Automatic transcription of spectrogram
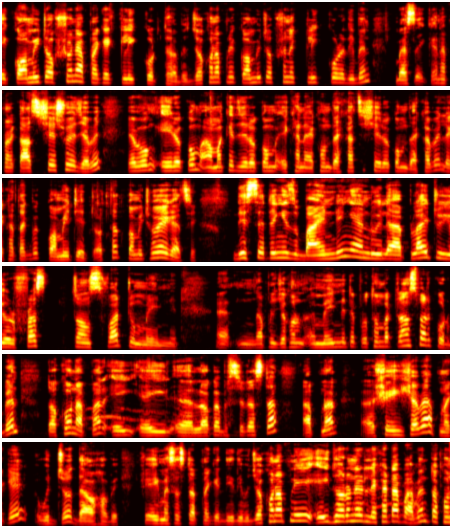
এই কমিট অপশনে আপনাকে ক্লিক করতে হবে। যখন আপনি কমিট অপশনে ক্লিক করে দিবেন, ব্যাস, এখানে আপনার কাজ শেষ হয়ে যাবে এবং এরকম আমাকে যেরকম এখানে এখন দেখাচ্ছে, সেরকম দেখাবে। লেখা থাকবে কমিটেড অর্থাৎ কমিট হয়ে গেছে। This setting is binding and will apply to your first transfer to main net আপনি যখন মেইন নেটে প্রথমবার ট্রান্সফার করবেন, তখন আপনার এই এই লক আপ স্ট্যাটাসটা আপনার সেই হিসাবে আপনাকে উইথড্র দেওয়া হবে। এই মেসেজটা আপনাকে দিয়ে দেবে। যখন আপনি এই ধরনের লেখাটা পাবেন, তখন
